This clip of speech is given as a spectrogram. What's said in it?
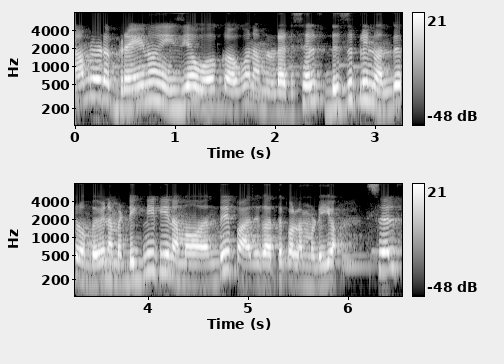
நம்மளோட பிரெயினும் ஈஸியாக ஒர்க் ஆகும். நம்மளோட செல்ஃப் டிசிப்ளின் வந்து ரொம்பவே நம்ம டிக்னிட்டியை நம்ம வந்து பாதுகாத்து கொள்ள முடியும். செல்ஃப்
